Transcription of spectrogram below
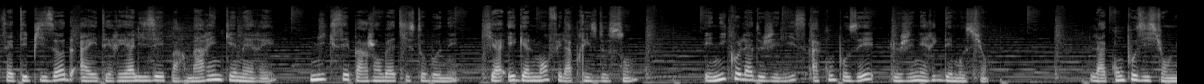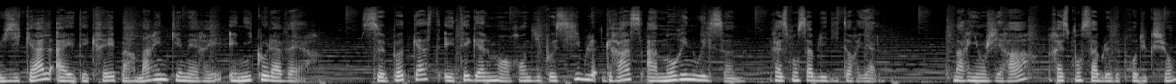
Cet épisode a été réalisé par Marine Kéméré, mixé par Jean-Baptiste Aubonnet, qui a également fait la prise de son, et Nicolas de Gélis a composé le générique d'émotion. La composition musicale a été créée par Marine Kéméré et Nicolas Vert. Ce podcast est également rendu possible grâce à Maureen Wilson, responsable éditoriale, Marion Girard, responsable de production,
